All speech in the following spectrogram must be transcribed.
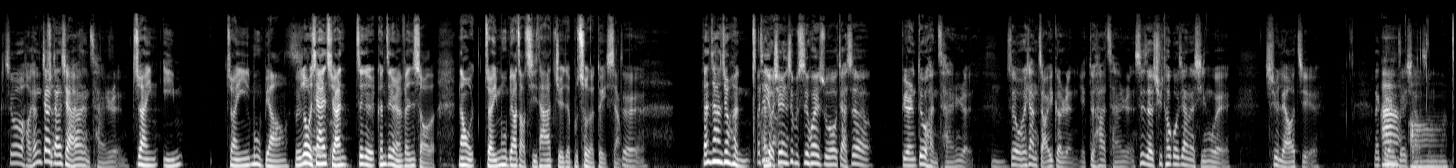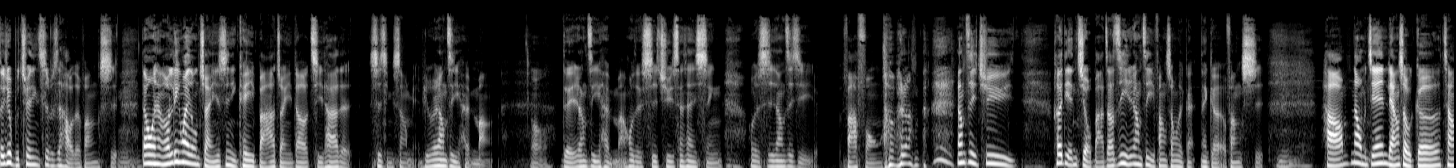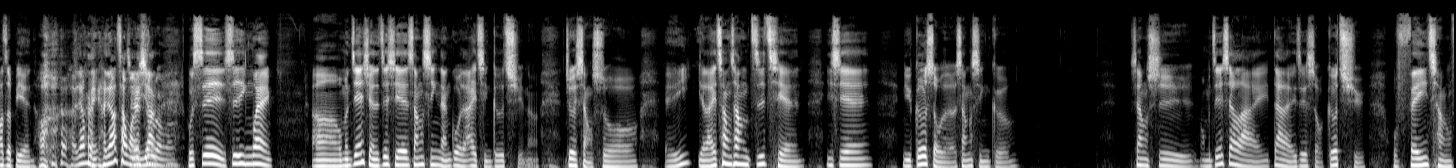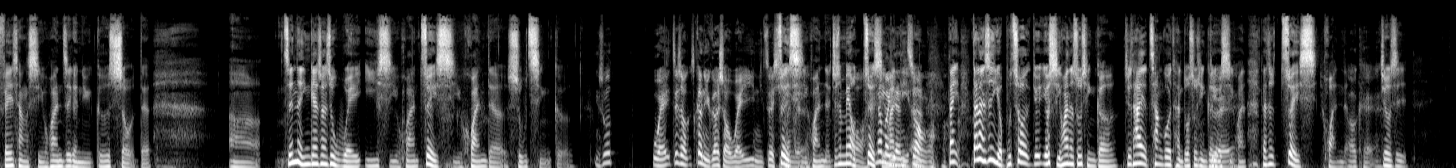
就好像这样讲起来好像很残忍，转移转移目标，比如说我现在喜欢这个跟这个人分手了，那我转移目标找其他觉得不错的对象，对。但这样就很，而且有些人是不是会说，假设别人对我很残忍，嗯，所以我会想找一个人也对他残忍，试着去透过这样的行为去了解那个人在想什么。哦，这就不确定是不是好的方式。嗯，但我想说，另外一种转移是你可以把它转移到其他的事情上面，比如说让自己很忙，哦，对，让自己很忙，或者是去散散心，或者是让自己发疯，让让自己去喝点酒吧，找自己让自己放松的感那个方式。嗯，好，那我们今天两首歌唱到这边，哦、好像没好像唱完一样？不是，是因为，嗯、我们今天选的这些伤心难过的爱情歌曲呢，就想说，诶，也来唱唱之前一些女歌手的伤心歌，像是我们接下来带来的这首歌曲，我非常非常喜欢这个女歌手的，呃，真的应该算是唯一喜欢、最喜欢的抒情歌。你说唯这首这个女歌手唯一你最喜欢最喜欢的，就是没有哦最喜那么欢第二。严重哦，但当然是有不错，有有喜欢的抒情歌，就是他也唱过很多抒情歌，有喜欢，但是最喜欢的 OK，就是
